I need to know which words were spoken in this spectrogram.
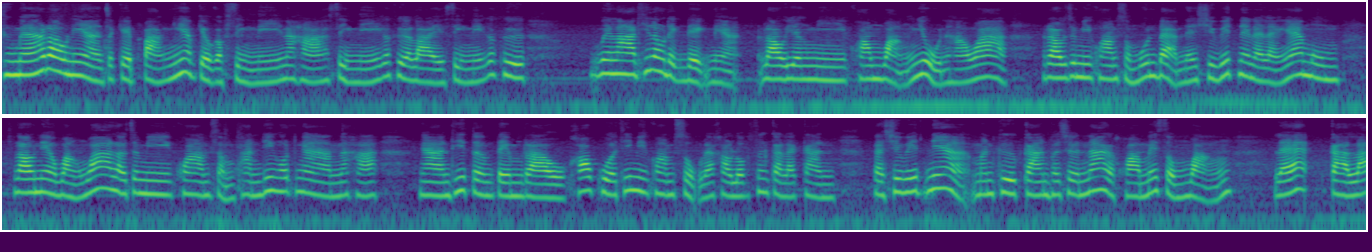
ถึงแม้เราเนี่ยจะเก็บปากเงียบเกี่ยวกับสิ่งนี้นะคะ สิ่งนี้ก็คืออะไร สิ่งนี้ก็คือเวลาที่เราเด็กๆ เนี่ย เรายังมีความหวังอยู่นะคะว่าเราจะมีความสมบูรณ์แบบในชีวิตในหลาย ๆ แง่มุม เราเนี่ยหวังว่าเราจะมีความสัมพันธ์ที่งดงามนะคะ งานที่เติมเต็มเราครอบครัวที่มีความสุขและเคารพซึ่งกันและกัน แต่ชีวิตเนี่ยมันคือการเผชิญหน้ากับความไม่สมหวัง และการละ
